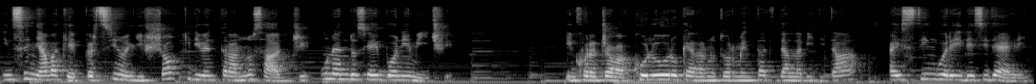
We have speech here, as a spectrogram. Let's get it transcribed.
insegnava che persino gli sciocchi diventeranno saggi unendosi ai buoni amici. Incoraggiava coloro che erano tormentati dall'avidità a estinguere i desideri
